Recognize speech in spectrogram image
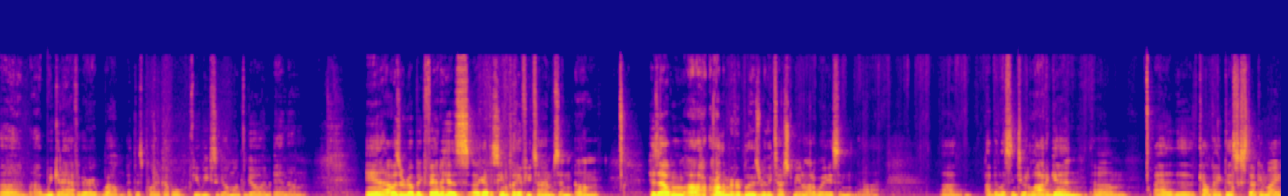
uh, a week and a half ago. Well, at this point, a couple, few weeks ago, a month ago, and and um, and I was a real big fan of his. I got to see him play a few times, and um, his album uh, Harlem River Blues really touched me in a lot of ways, and uh, uh, I've been listening to it a lot again. Um, I had the compact disc stuck in my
